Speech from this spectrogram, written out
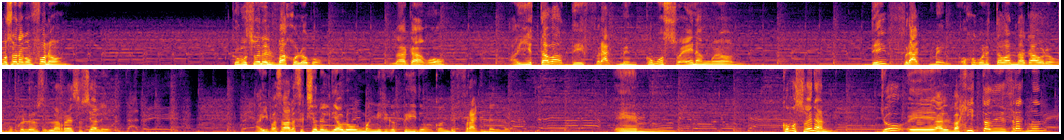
Cómo suena con fono. Cómo suena el bajo, loco. La cagó. Ahí estaba The Fragment. ¿Cómo suenan, weón? The Fragment. Ojo con esta banda, cabros. Búsquenlo en las redes sociales. Ahí pasaba la sección El Diablo, un magnífico espíritu con The Fragment, loco. Em, ¿Cómo suenan? Yo eh, al bajista de Fragment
